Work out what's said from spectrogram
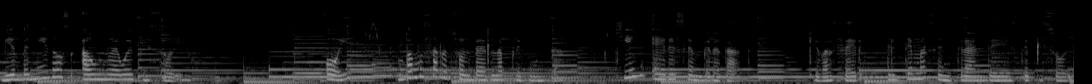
bienvenidos a un nuevo episodio. Hoy vamos a resolver la pregunta, ¿quién eres en verdad? que va a ser el tema central de este episodio,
